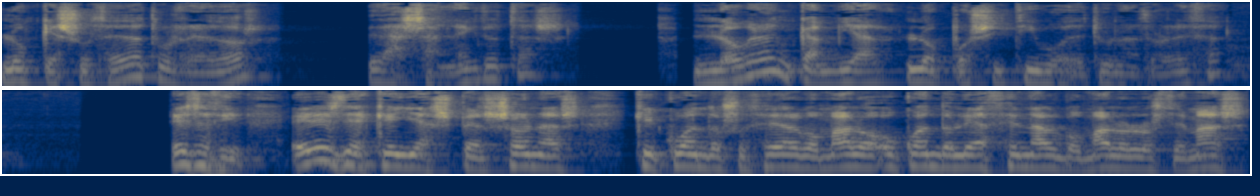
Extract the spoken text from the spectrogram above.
lo que sucede a tu alrededor, las anécdotas, logran cambiar lo positivo de tu naturaleza? Es decir, ¿eres de aquellas personas que cuando sucede algo malo o cuando le hacen algo malo a los demás,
